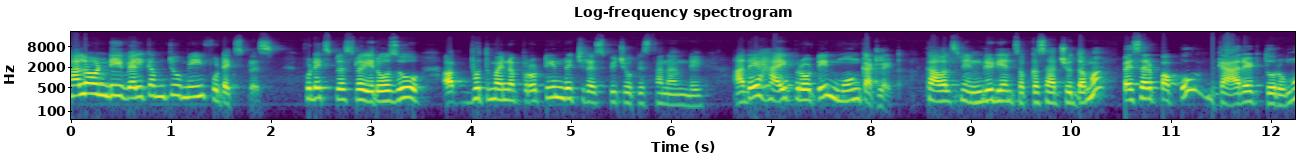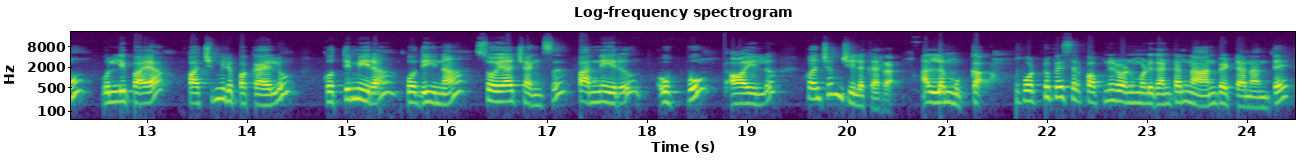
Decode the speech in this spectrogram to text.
హలో అండి వెల్కమ్ టు మీ ఫుడ్ ఎక్స్ప్రెస్. ఫుడ్ ఎక్స్ప్రెస్లో ఈరోజు అద్భుతమైన ప్రోటీన్ రిచ్ రెసిపీ చూపిస్తానండి. అదే హై ప్రోటీన్ మూంగ్ కట్లెట్. కావాల్సిన ఇంగ్రీడియంట్స్ ఒక్కసారి చూద్దామా? పెసరపప్పు క్యారెట్ తురుము ఉల్లిపాయ పచ్చిమిరపకాయలు కొత్తిమీర పుదీనా సోయా చంక్స్ పన్నీరు ఉప్పు ఆయిల్ కొంచెం జీలకర్ర. అల్లం ముక్క. పొట్టు పెసరపప్పుని రెండు మూడు గంటలు నానబెట్టాను అంతే.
